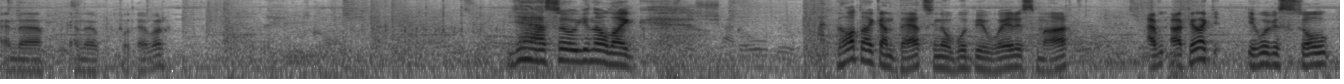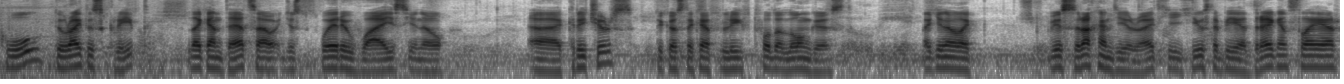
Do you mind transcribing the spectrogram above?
And uh kind of whatever. Yeah, so you know like Thought like undeads, you know, would be very smart. I, I feel like it would be so cool to write a script like undeads are just very wise, you know, uh, creatures because they have lived for the longest. Like you know, like with Rahandir, right? He, he used to be a dragon slayer.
